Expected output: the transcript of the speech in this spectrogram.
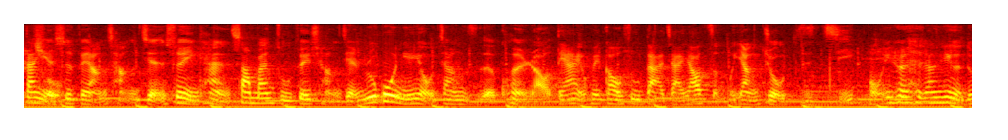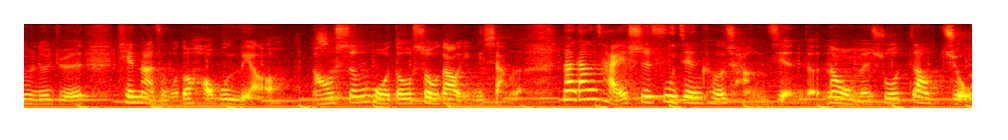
但也是非常常见。所以你看，上班族最常见。如果你有这样子的困扰，等下也会告诉大家要怎么样救自己哦。因为相信很多人都觉得天哪，怎么都好不了，然后生活都受到影响了。那刚才是复健科常见的，那我们说到久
